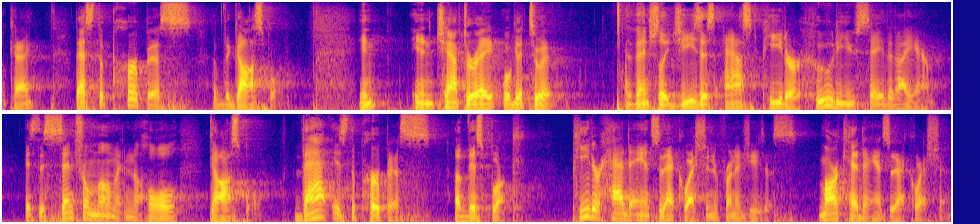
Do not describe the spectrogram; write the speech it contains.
okay? That's the purpose of the gospel. In, in chapter 8, we'll get to it eventually. Jesus asked Peter, Who do you say that I am? It's the central moment in the whole gospel. That is the purpose of this book. Peter had to answer that question in front of Jesus. Mark had to answer that question.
